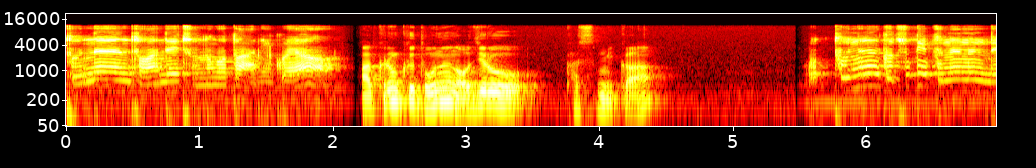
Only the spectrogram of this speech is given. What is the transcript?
돈은 저한테 주는 것도 아니고요. 아 그럼 그 돈은 어디로 갔습니까? 뭐 돈은 그쪽에 보내는데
